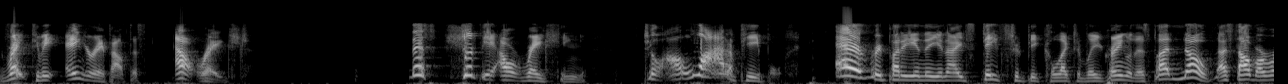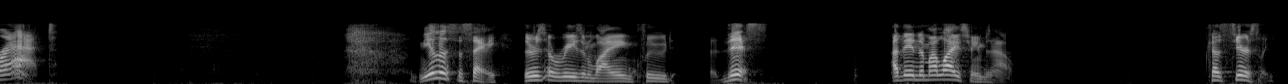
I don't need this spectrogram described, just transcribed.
right to be angry about this. Outraged. This should be outraging to a lot of people. Everybody in the United States should be collectively agreeing with this, but no, that's not where we're at. Needless to say, there's a reason why I include this at the end of my live streams now. Because seriously,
